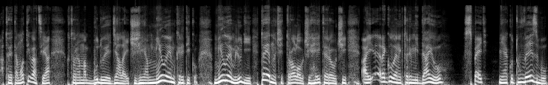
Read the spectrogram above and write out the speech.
A to je tá motivácia, ktorá ma buduje ďalej. Čiže ja milujem kritiku, milujem ľudí, to je jedno či trolov, či hejterov, či aj regulérne, ktorí mi dajú späť nejakú tú väzbu,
